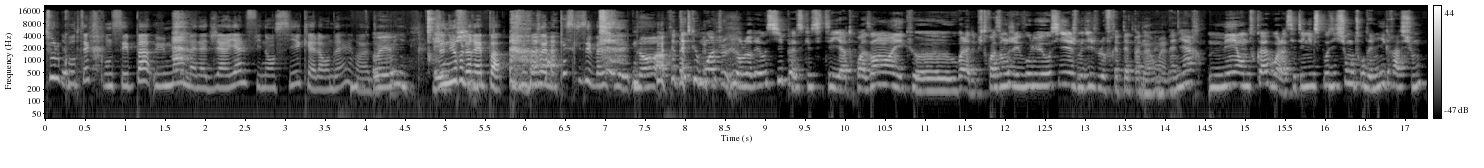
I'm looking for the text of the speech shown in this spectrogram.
tout le contexte qu'on ne sait pas, humain, managérial, financier, calendaire. oui, oui. Je n'hurlerai pas. Je qu'est-ce qui s'est passé? Non, après peut-être que moi je hurlerai aussi parce que c'était il y a trois ans et que voilà, depuis trois ans j'ai évolué aussi et je me dis je le ferai peut-être pas de la même manière. Mais en tout cas, voilà, c'était une exposition autour des migrations.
